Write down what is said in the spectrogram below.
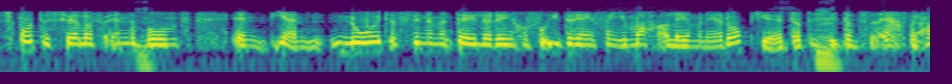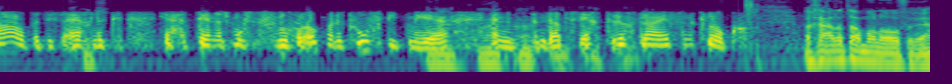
sporters zelf en de bond. En ja, nooit een fundamentele regel voor iedereen van je mag alleen maar in een rokje. Dat is, dat is echt verhaald. Dat is eigenlijk, ja, tennis moest het vroeger ook, maar dat hoeft niet meer. en, en dat is echt terugdraaien van de klok. We gaan het allemaal over, hè?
